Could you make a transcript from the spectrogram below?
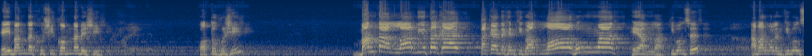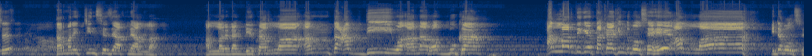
এই বান্দা খুশি কম না বেশি? কত খুশি? বান্দা আল্লাহর দিকে তাকায় তাকায় দেখেন কি আল্লাহ হে আল্লাহ। কি বলছে? আবার বলেন, কি বলছে? তার মানে চিনছে যে আপনি আল্লাহ। আল্লাহরে ডাক দিয়ে আল্লাহ আন্তা আব্দি ও আনা রব্বুকা। আল্লাহর দিকে তাকায় কিন্তু বলছে, হে আল্লাহ। এটা বলছে,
